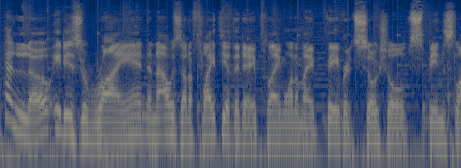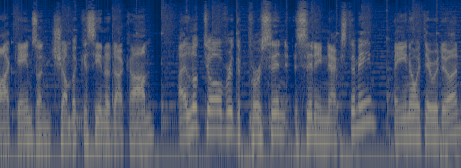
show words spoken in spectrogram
Hello, it is Ryan, and I was on a flight the other day playing one of my favorite social spin slot games on chumbacasino.com. I looked over the person sitting next to me, and you know what they were doing?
